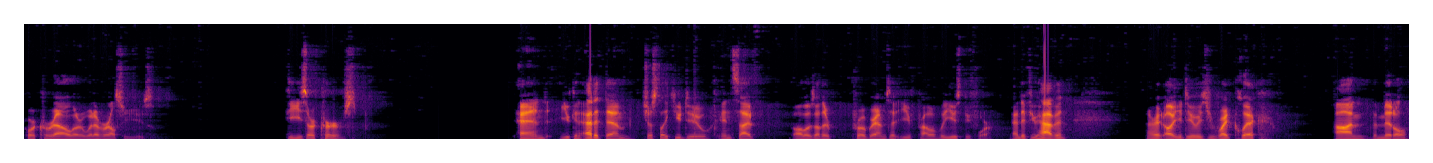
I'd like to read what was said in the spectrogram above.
Or Corel or whatever else you use. These are curves. And you can edit them just like you do inside all those other programs that you've probably used before. And if you haven't, all right, all you do is you right click on the middle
